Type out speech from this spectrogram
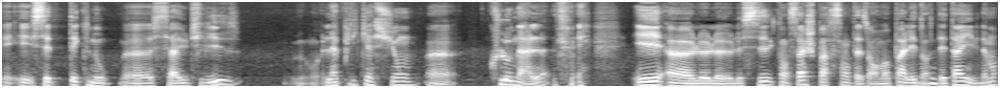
et cette techno, ça utilise l'application clonale et euh, le, séquençage par synthèse. on ne va pas aller dans le détail évidemment,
